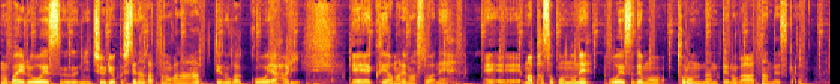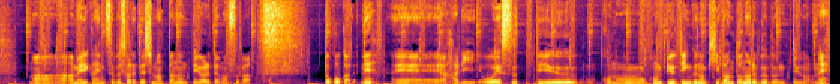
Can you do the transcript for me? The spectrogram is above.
う、モバイル OS に注力してなかったのかなっていうのが、こう、やはり、えー、悔やまれますわね。えー、まあ、パソコンのね、OS でもトロンなんてのがあったんですけど、まあ、アメリカに潰されてしまったなんて言われてますが、どこかでね、えー、やはり OS っていう、このコンピューティングの基盤となる部分っていうのをね、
